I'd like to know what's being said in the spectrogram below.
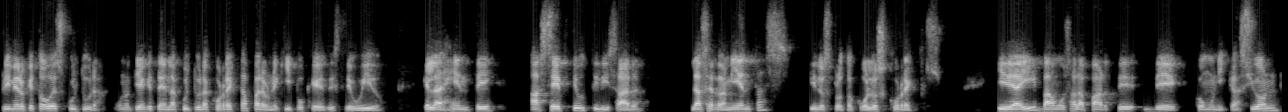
primero que todo es cultura. Uno tiene que tener la cultura correcta para un equipo que es distribuido. Que la gente acepte utilizar las herramientas y los protocolos correctos. Y de ahí vamos a la parte de comunicación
